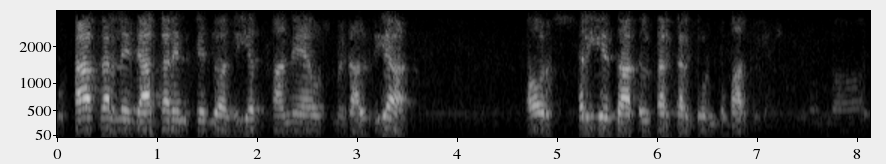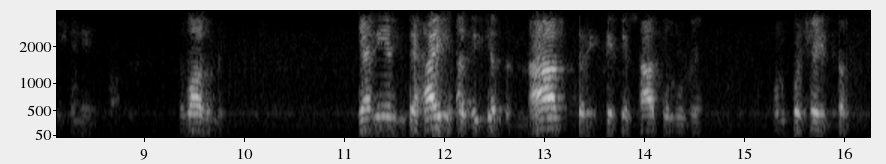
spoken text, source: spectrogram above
اٹھا کر لے جا کر ان کے جو اذیت کھانے ہیں اس میں ڈال دیا اور سریے داخل کر کر کے ان کو مار دیا۔ دماغ میں۔ یعنی انتہائی اذیت ناک طریقے کے ساتھ انہوں نے ان کو شہید کر دیا۔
